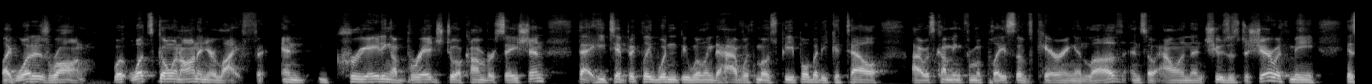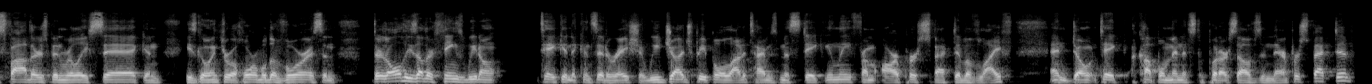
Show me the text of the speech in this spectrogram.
Like what is wrong what, what's going on in your life and creating a bridge to a conversation that he typically wouldn't be willing to have with most people but he could tell i was coming from a place of caring and love. And so alan then chooses to share with me his father's been really sick and he's going through a horrible divorce and there's all these other things we don't take into consideration. We judge people a lot of times mistakenly from our perspective of life and don't take a couple minutes to put ourselves in their perspective.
